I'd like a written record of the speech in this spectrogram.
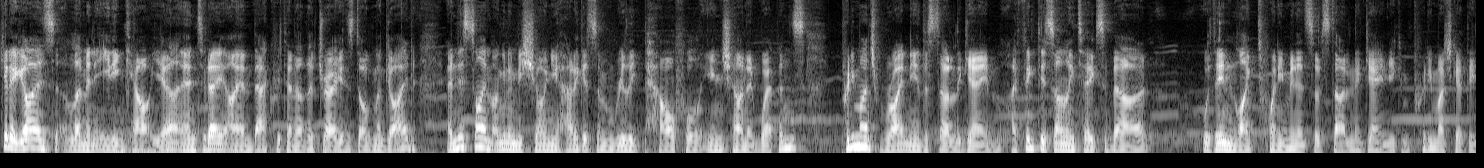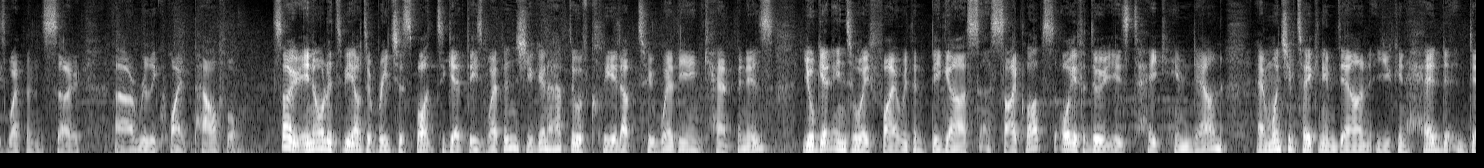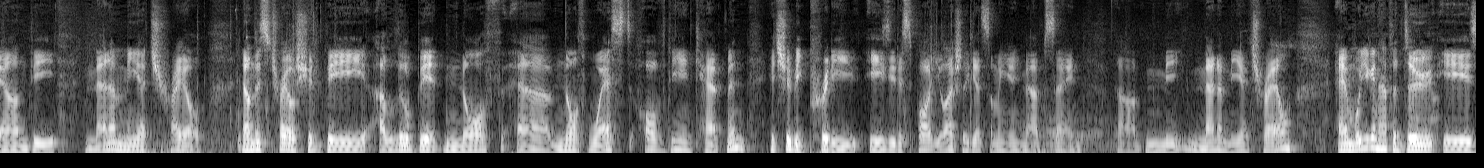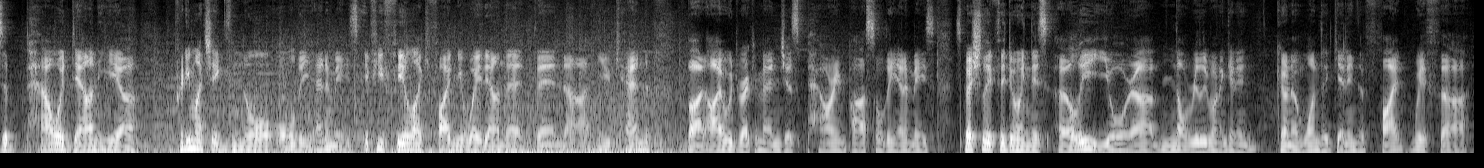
G'day guys, Lemon Eating Kow here, and today I am back with another Dragon's Dogma guide, and this time I'm going to be showing you how to get some really powerful enchanted weapons, pretty much right near the start of the game. I think this only takes about, within like 20 minutes of starting the game, you can pretty much get these weapons, so uh, really quite powerful. So in order to be able to reach a spot to get these weapons, you're going to have to have cleared up to where the encampment is. You'll get into a fight with a big ass Cyclops. All you have to do is take him down. And once you've taken him down, you can head down the Mana Trail. Now this trail should be a little bit north, uh, northwest of the encampment. It should be pretty easy to spot. You'll actually get something in your map saying uh, Mana Trail. And what you're going to have to do is power down here pretty much ignore all the enemies. If you feel like fighting your way down there, then uh, you can, but I would recommend just powering past all the enemies. Especially if they're doing this early, you're uh, not really want to get in, gonna want to get in the fight with uh,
